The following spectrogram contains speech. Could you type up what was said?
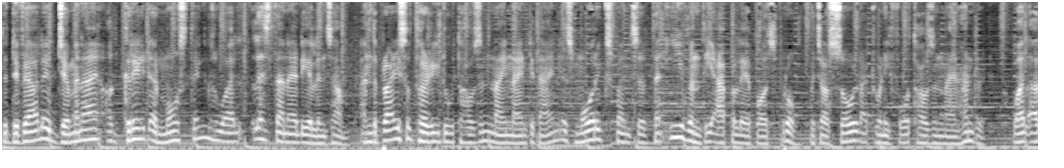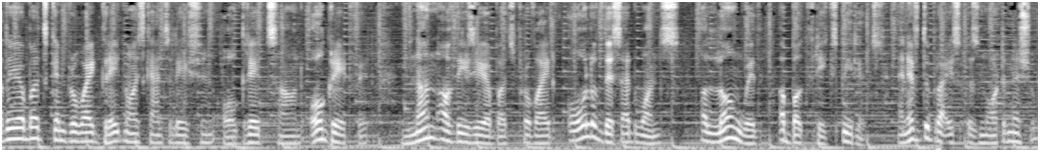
The Devialet Gemini are great at most things while less than ideal in some, and the price of 32999 is more expensive than even the Apple AirPods Pro, which are sold at 24900 While other earbuds can provide great noise cancellation or great sound or great fit, none of these earbuds provide all of this at once along with a bug-free experience. If the price is not an issue,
